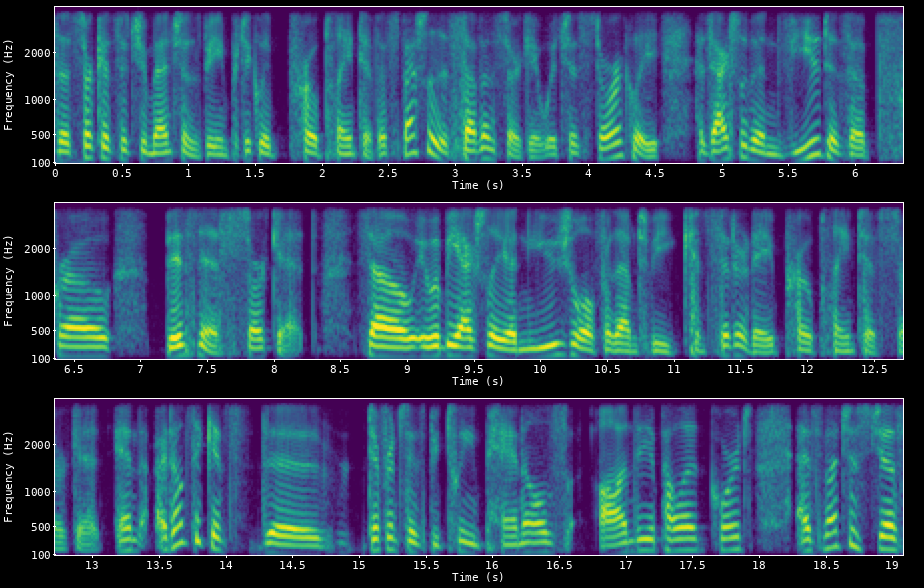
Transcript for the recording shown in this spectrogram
the circuits that you mentioned as being particularly pro plaintiff, especially the Seventh Circuit, which historically has actually been viewed as a pro business circuit. So it would be actually unusual for them to be considered a pro plaintiff circuit. And I don't think it's the differences between panels on the appellate courts as much as just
